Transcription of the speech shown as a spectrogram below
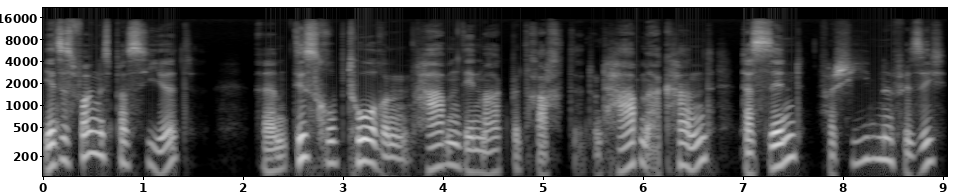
Jetzt ist Folgendes passiert. Ähm, Disruptoren haben den Markt betrachtet und haben erkannt, das sind verschiedene für sich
